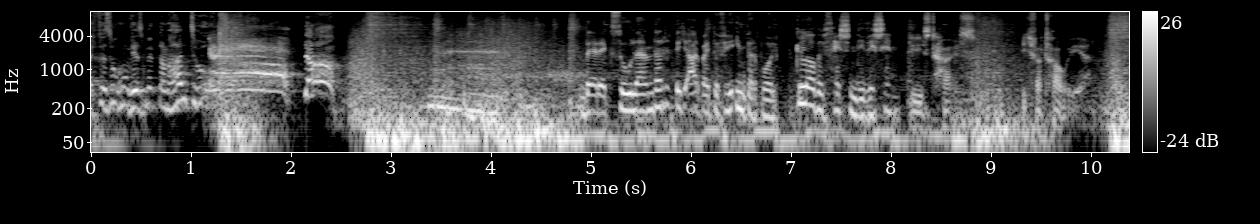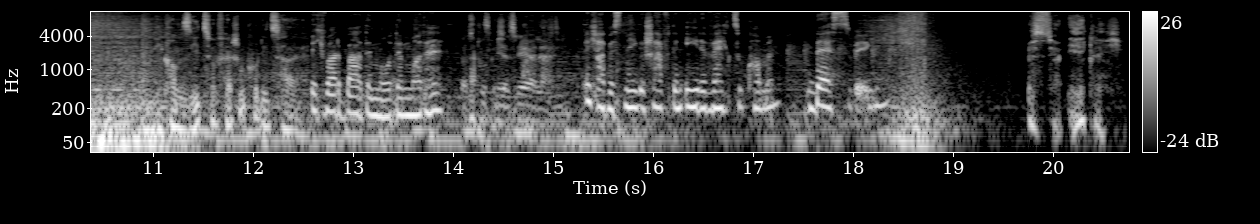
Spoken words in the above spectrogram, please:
Vielleicht versuchen wir es mit einem Handtuch. Ja! Derek Zoolander, ich arbeite für Interpol, Global Fashion Division. Die ist heiß. Ich vertraue ihr. Wie kommen Sie zur Fashion-Polizei? Ich war Bademodemodel. Das tut mir sehr leid. Ich habe es nie geschafft, in Ihre Welt zu kommen. Deswegen. Ist ja eklig.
